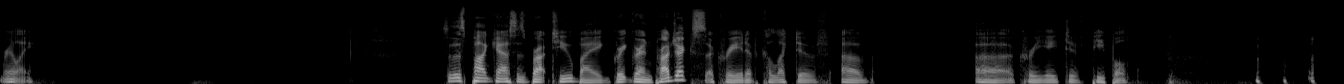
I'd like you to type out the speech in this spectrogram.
really. So, this podcast is brought to you by Great Grand Projects, a creative collective of uh, creative people.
